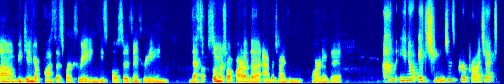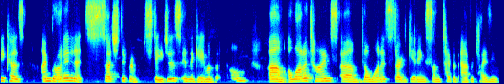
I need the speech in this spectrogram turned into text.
um, begin your process for creating these posters and creating that's so much a part of the advertising part of it? Um, you know, it changes per project because I'm brought in at such different stages in the game of the film. Um, a lot of times um, they'll want to start getting some type of advertising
